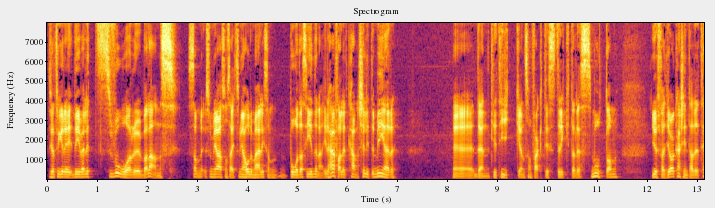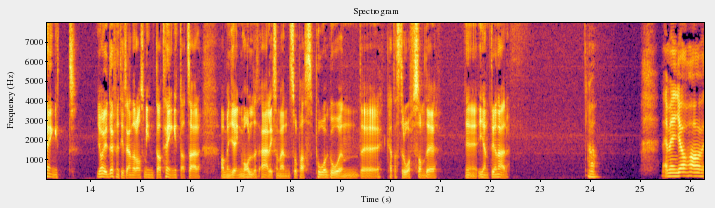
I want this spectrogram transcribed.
Så jag tycker det, det är väldigt svår balans. Som, som jag som sagt som jag håller med liksom båda sidorna. I det här fallet kanske lite mer eh, den kritiken som faktiskt riktades mot dem. Just för att jag kanske inte hade tänkt jag är definitivt en av de som inte har tänkt att så här, ja, men gängvåldet är liksom en så pass pågående eh, katastrof som det eh, egentligen är. Ja. Nej, men jag har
